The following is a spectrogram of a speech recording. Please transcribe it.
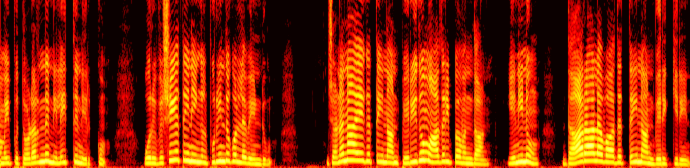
அமைப்பு தொடர்ந்து நிலைத்து நிற்கும். ஒரு விஷயத்தை நீங்கள் புரிந்து கொள்ள வேண்டும். ஜனநாயகத்தை நான் பெரிதும் ஆதரிப்பவன்தான் எனினும் தாராளவாதத்தை நான் வெறுக்கிறேன்.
